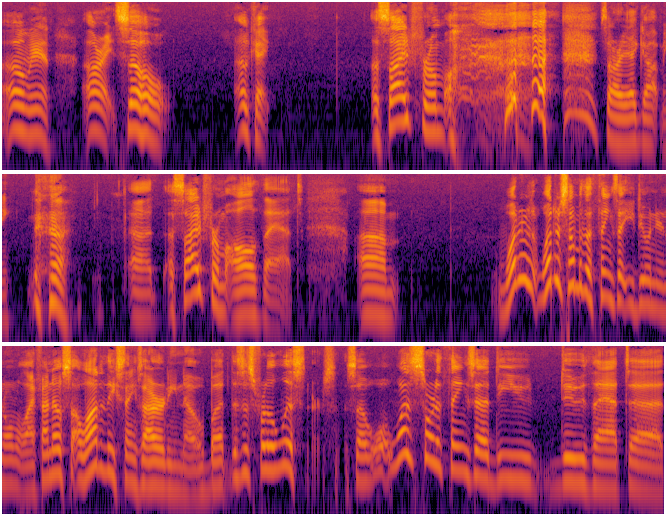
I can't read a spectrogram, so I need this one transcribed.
oh man. All right. So, okay. Aside from, sorry, that got me. uh, aside from all that, um, what are what are some of the things that you do in your normal life? I know a lot of these things I already know, but this is for the listeners. So, what sort of things uh, do you do that, uh,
